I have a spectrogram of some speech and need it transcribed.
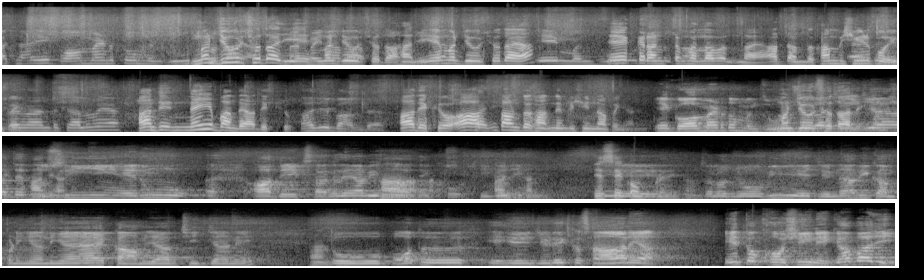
ਅੱਛਾ ਇਹ ਗਵਰਨਮੈਂਟ ਤੋਂ ਮਨਜ਼ੂਰ ਮਨਜ਼ੂਰ ਸ਼ੁਦਾ ਜੀ ਇਹ ਮਨਜ਼ੂਰ ਸ਼ੁਦਾ ਹਾਂਜੀ ਇਹ ਮਨਜ਼ੂਰ ਸ਼ੁਦਾ ਆ। ਇਹ ਮਨਜ਼ੂਰ ਇਹ ਕਰੰਟ ਮਤਲਬ ਆ ਤੁਹਾਨੂੰ ਦਿਖਾ ਮਸ਼ੀਨ ਕੋਈ ਪਈ। ਕਰੰਟ ਚੱਲ ਰਿਹਾ? ਹਾਂਜੀ ਨਹੀਂ ਬੰਦ ਆ ਦੇਖਿਓ। ਅਜੇ ਬੰਦ ਹੈ ਆ ਦੇਖਿਓ ਆ ਤੁਹਾਨੂੰ ਦਿਖਾਉਂਦੇ ਮਸ਼ੀਨਾਂ ਪਈਆਂ ਨੇ। ਇਹ ਗਵਰਨਮੈਂਟ ਤੋਂ ਮਨਜ਼ੂਰ ਮਨਜ਼ੂਰ ਸ਼ੁਦਾ ਆ ਹਾਂਜੀ, ਤੁਸੀਂ ਇਹਨੂੰ ਆ ਦੇਖ ਸਕਦੇ ਆ ਵੀ ਆ ਦੇਖੋ ਠੀਕ ਹੈ ਹਾਂਜੀ ਜੀ? ਹਾਂਜੀ। ਇਸੇ ਕੰਪਨੀ ਦੀ ਹਾਂਜੀ। ਚਲੋ ਜੋ ਵੀ ਇਹ ਜਿੰਨਾ ਵੀ ਕੰਪਨੀਆਂ ਦੀਆਂ ਆ ਇਹ ਕਾਮਯਾਬ ਚੀਜ਼ਾਂ ਨੇ ਤੋਂ ਬਹੁਤ ਇਹ ਜਿਹੜੇ ਕਿਸਾਨ ਆ ਇਹ ਤੋਂ ਖੁਸ਼ ਹੀ ਨੇ ਕਿਉਂ ਬਾਜੀ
